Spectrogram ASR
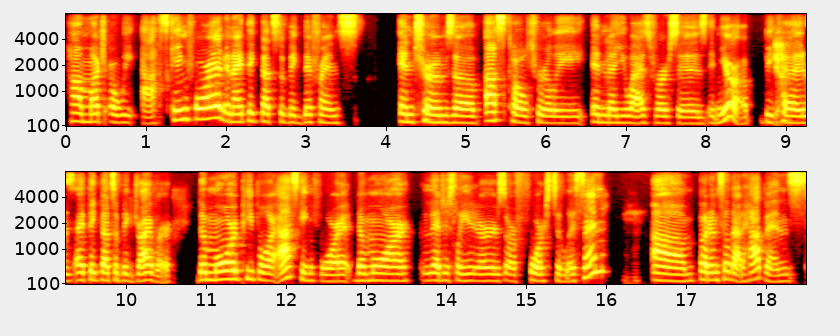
how much are we asking for it and i think that's the big difference in terms of us culturally in the us versus in europe because yeah. i think that's a big driver the more people are asking for it the more legislators are forced to listen mm-hmm. um, but until that happens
